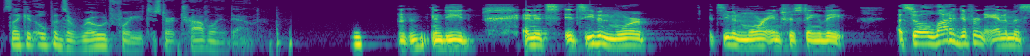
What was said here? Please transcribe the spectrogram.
it's like it opens a road for you to start traveling down. Mhm, Indeed, and it's it's even more it's even more interesting. They so a lot of different animist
